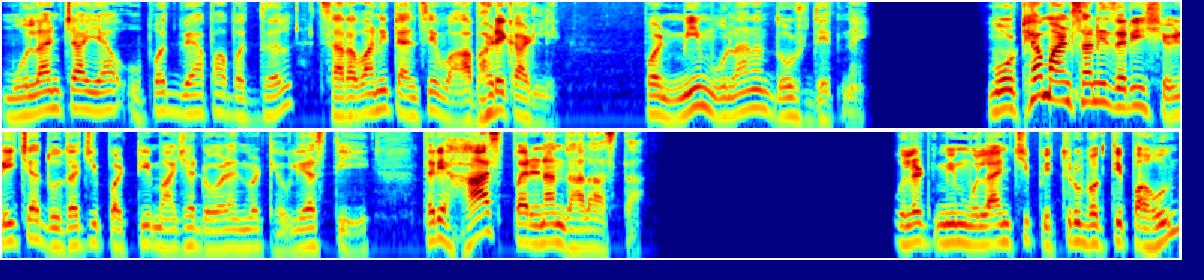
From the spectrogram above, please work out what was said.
मुलांच्या या उपद्व्यापाबद्दल सर्वांनी त्यांचे वाभाडे काढले पण मी मुलांना दोष देत नाही. मोठ्या माणसाने जरी शेळीच्या दुधाची पट्टी माझ्या डोळ्यांवर ठेवली असती तरी हाच परिणाम झाला असता. उलट मी मुलांची पितृभक्ती पाहून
